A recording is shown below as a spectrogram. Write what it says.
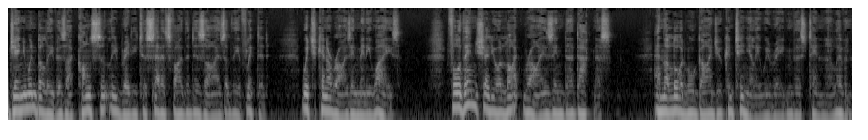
genuine believers are constantly ready to satisfy the desires of the afflicted, which can arise in many ways. For then shall your light rise in the darkness, and the Lord will guide you continually, we read in verse 10 and 11.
